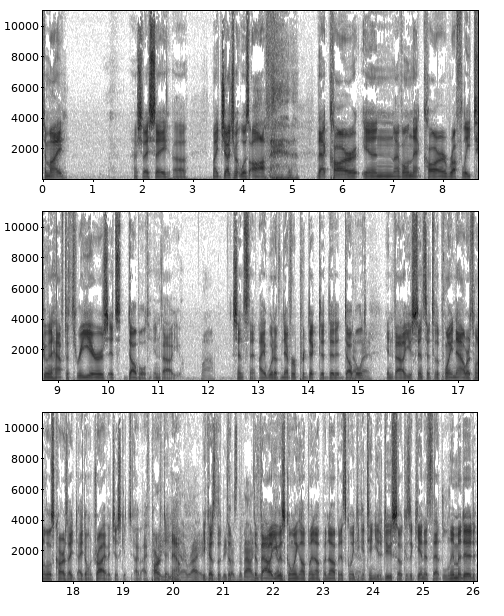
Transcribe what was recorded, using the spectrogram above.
to my, how should I say, uh, my judgment was off. that car in I've owned that car roughly two and a half to three years. It's doubled in value Wow. since then. I would have never predicted that it doubled way. in value since then. To the point now where it's one of those cars I, I don't drive. It just gets I, I've parked it now. Yeah, right. Because the Because the, the value- the value yeah. is going up and up and up, and it's going to continue to do so. Because again, it's that limited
